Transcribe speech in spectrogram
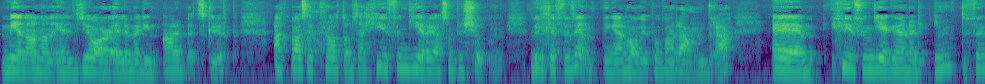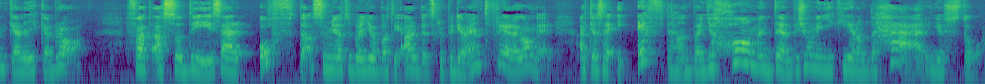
med en annan LGR eller med din arbetsgrupp. Att bara så här, prata om så här, hur fungerar jag som person? Vilka förväntningar har vi på varandra? Eh, hur fungerar jag när det inte funkar lika bra? För att alltså det är så här ofta som jag typ har jobbat i arbetsgrupper, det har hänt flera gånger, att jag så här, i efterhand bara jaha men den personen gick igenom det här just då.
